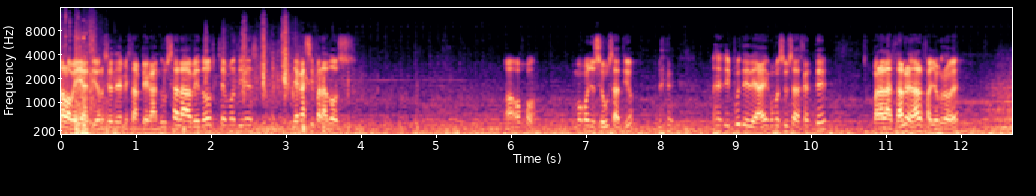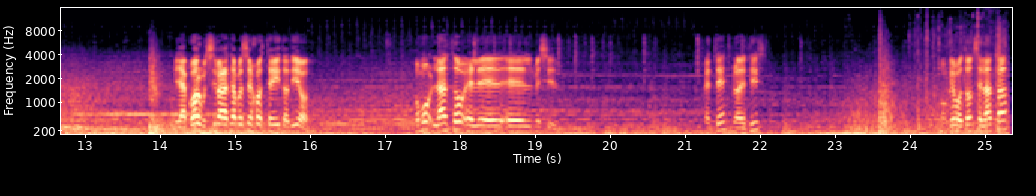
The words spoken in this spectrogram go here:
No lo veía, tío. No sé dónde me están pegando. Usa la B2, Chemo, tienes ya casi para dos. Ah, ojo. ¿Cómo coño se usa, tío? Ni puta idea, ¿eh? ¿Cómo se usa, gente? Para lanzarlo en alfa, yo creo, ¿eh? Mira, Cor, muchísimas gracias por ese hosteito, tío. ¿Cómo lanzo el, el, el misil? Gente, ¿me lo decís? ¿Con qué botón se lanza?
